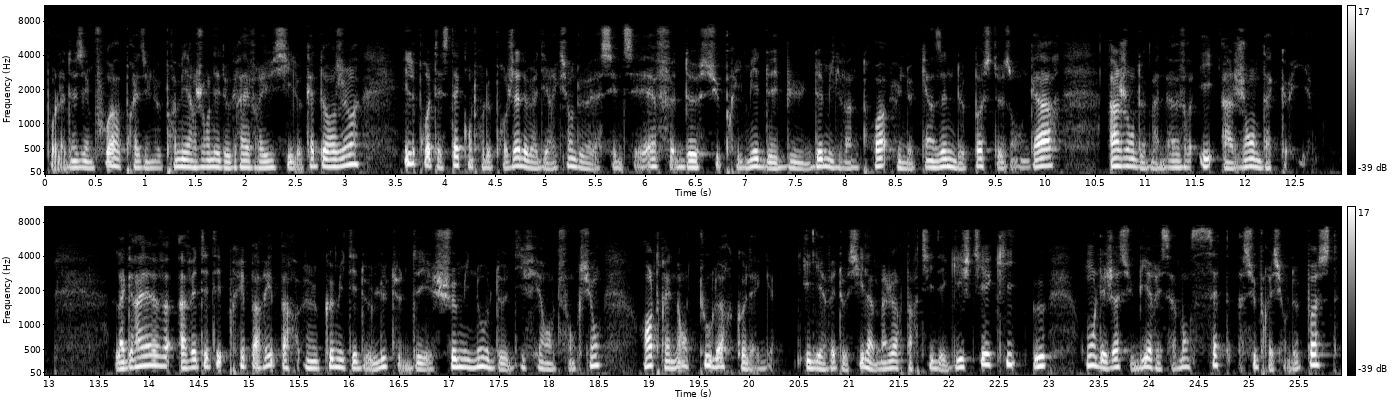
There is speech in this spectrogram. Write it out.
Pour la deuxième fois, après une première journée de grève réussie le 14 juin, ils protestaient contre le projet de la direction de la SNCF de supprimer début 2023 une quinzaine de postes en gare, agents de manœuvre et agents d'accueil. La grève avait été préparée par un comité de lutte des cheminots de différentes fonctions, entraînant tous leurs collègues. Il y avait aussi la majeure partie des guichetiers qui, eux, ont déjà subi récemment sept suppressions de postes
